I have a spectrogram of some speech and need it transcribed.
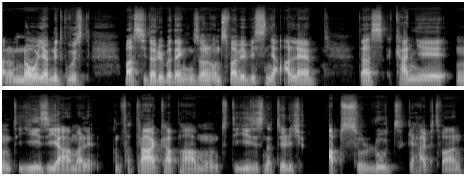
I don't know, ich habe nicht gewusst, was sie darüber denken sollen. Und zwar, wir wissen ja alle, dass Kanye und Yeezy ja mal einen Vertrag gehabt haben und die Yeezys natürlich absolut gehypt waren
